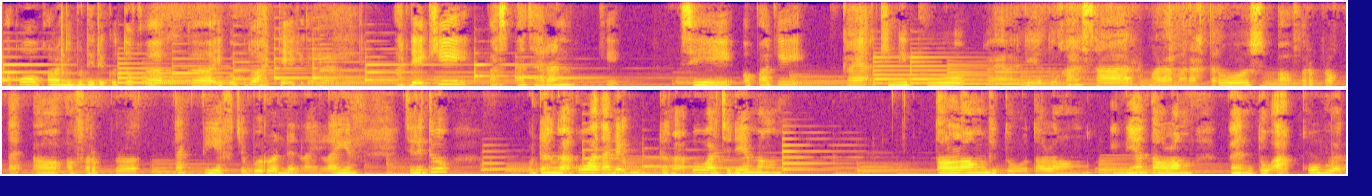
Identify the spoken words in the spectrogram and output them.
aku kalau nyebut diriku tuh ke ke ibuku tuh adik gitu. Adik ki pas pacaran ki si opa ki kayak gini bu. Kayak dia tuh kasar marah-marah terus over protect oh, over protektif cemburuan dan lain-lain. Jadi tuh udah nggak kuat adik udah nggak kuat. Jadi emang tolong gitu tolong ini yang tolong bantu aku buat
